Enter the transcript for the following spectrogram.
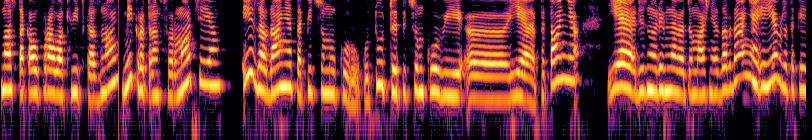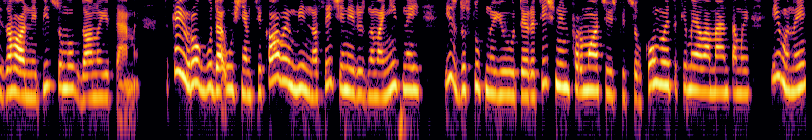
У нас така вправа квітка знань, мікротрансформація і завдання та підсумок уроку. Тут підсумкові е, є питання, є різнорівневе домашнє завдання і є вже такий загальний підсумок даної теми. Такий урок буде учням цікавим, він насичений, різноманітний із доступною теоретичною інформацією, з підсумковими такими елементами, і вони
